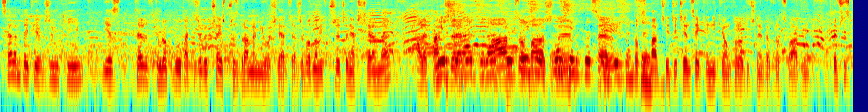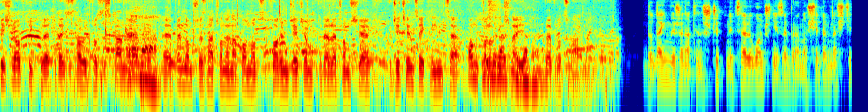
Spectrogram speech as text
1866. Celem tej pielgrzymki jest, cel w tym roku był taki, żeby przejść przez bramę miłosierdzia, żeby odnowić przyrzeczenia chrzcielne, ale także bardzo ważny cel to 1866. wsparcie dziecięcej kliniki onkologicznej we Wrocławiu. Te wszystkie środki, które tutaj zostały pozyskane, Brawa. e, będą przeznaczone na pomoc chorym dzieciom, które leczą się w dziecięcej klinice onkologicznej we Wrocławiu. Dodajmy, że na ten szczytny cel łącznie zebrano 17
